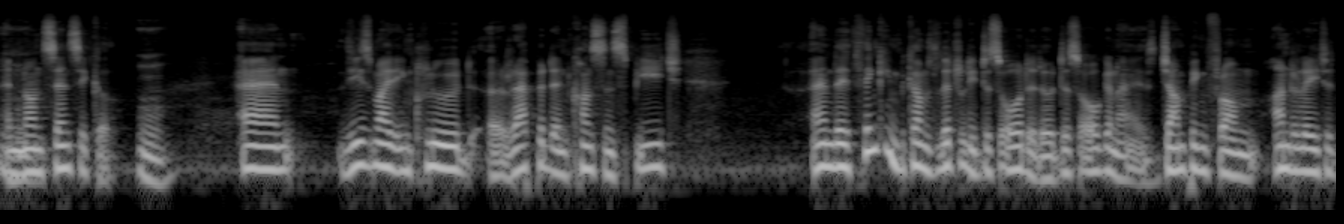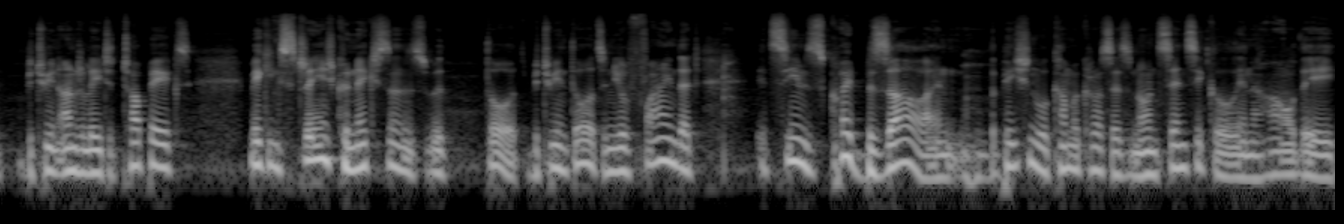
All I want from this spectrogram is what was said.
and Mhm. nonsensical. Mm. And these might include uh, rapid and constant speech, and their thinking becomes literally disordered or disorganized, jumping from unrelated between unrelated topics, making strange connections with thoughts between thoughts, and you'll find that it seems quite bizarre, and Mhm. the patient will come across as nonsensical in how they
